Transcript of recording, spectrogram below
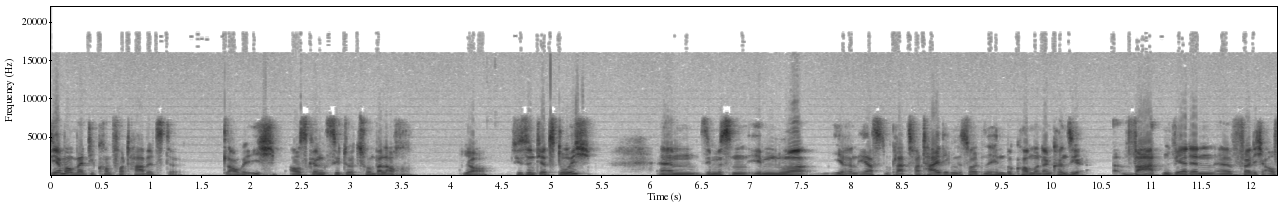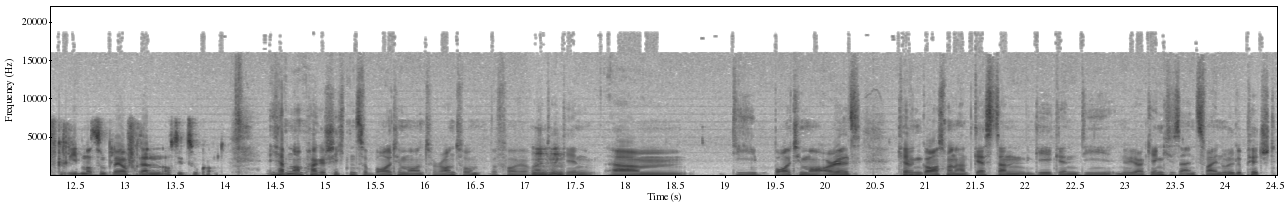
der Moment die komfortabelste, glaube ich, Ausgangssituation, weil auch, ja, sie sind jetzt durch. Ähm, sie müssen eben nur ihren ersten Platz verteidigen, das sollten sie hinbekommen und dann können sie warten, wer denn äh, völlig aufgerieben aus dem Playoff-Rennen auf sie zukommt. Ich habe noch ein paar Geschichten zu Baltimore und Toronto, bevor wir mhm. weitergehen. Ähm, die Baltimore Orioles, Kevin Gorsman hat gestern gegen die New York Yankees ein 2-0 gepitcht,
